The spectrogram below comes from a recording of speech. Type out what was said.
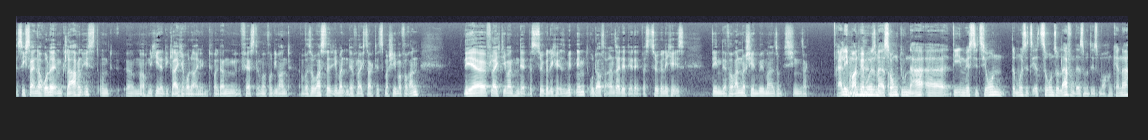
sich seiner Rolle im Klaren ist und ähm, auch nicht jeder die gleiche Rolle einnimmt, weil dann fährst du immer vor die Wand. Aber so hast du jemanden, der vielleicht sagt, jetzt marschieren wir voran, der vielleicht jemanden, der etwas zögerlicher ist, mitnimmt oder auf der anderen Seite, der, der etwas zögerlicher ist, den, der voranmarschieren will, mal so ein bisschen sagt, Freilich, manchmal muss man auch sagen, du, na, äh, die Investition, da muss jetzt erst so und so laufen, dass wir das machen können.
